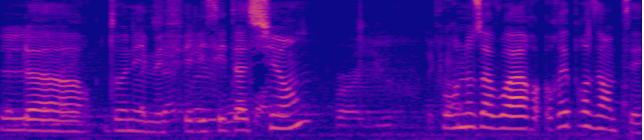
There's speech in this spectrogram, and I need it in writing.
leur donner mes félicitations pour nous avoir représentés.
